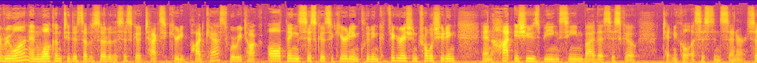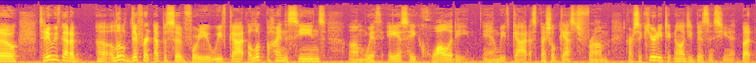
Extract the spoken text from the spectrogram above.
everyone, and welcome to this episode of the Cisco TAC Security Podcast, where we talk all things Cisco security, including configuration, troubleshooting, and hot issues being seen by the Cisco Technical Assistance Center. So today we've got a, a little different episode for you. We've got a look behind the scenes um, with ASA Quality, and we've got a special guest from our Security Technology Business Unit. But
